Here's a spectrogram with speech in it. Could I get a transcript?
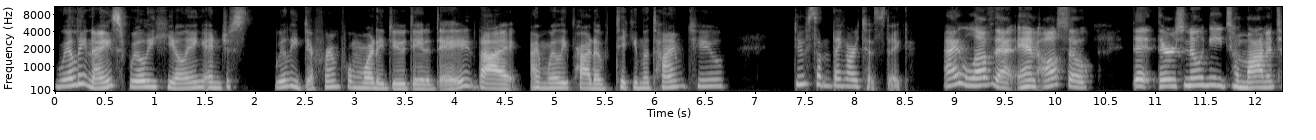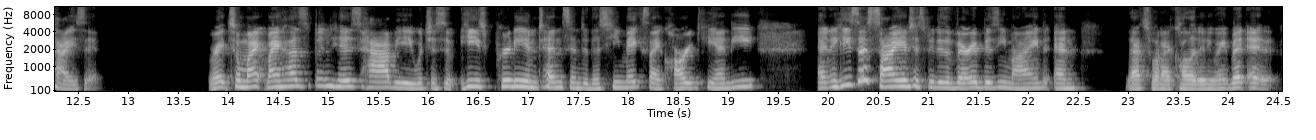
really nice, really healing, and just really different from what I do day to day. That I'm really proud of taking the time to do something artistic. I love that. And also that there's no need to monetize it. Right. So my my husband, his hobby, which is he's pretty intense into this, he makes like hard candy. And he's a scientist, but he's a very busy mind. And that's what I call it anyway. But it,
